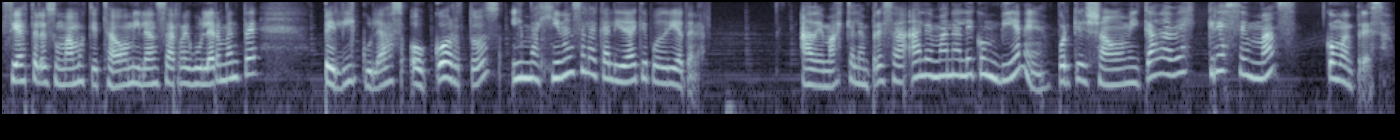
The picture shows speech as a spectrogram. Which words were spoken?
Si a esto le sumamos que Xiaomi lanza regularmente películas o cortos, imagínense la calidad que podría tener. Además que a la empresa alemana le conviene, porque Xiaomi cada vez crece más como empresa.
